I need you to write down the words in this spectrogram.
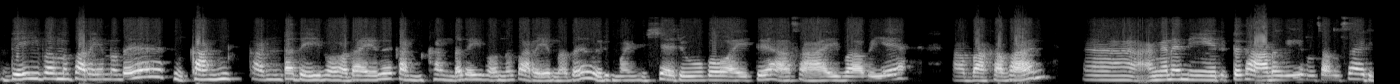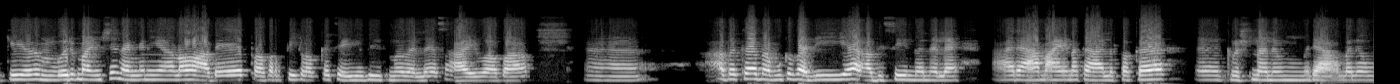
ദൈവം എന്ന് പറയുന്നത് കൺ കണ്ട ദൈവം അതായത് കൺ കണ്ട ദൈവം എന്ന് പറയുന്നത് ഒരു മനുഷ്യ രൂപമായിട്ട് ആ സായിബാബയെ ആ ഭഗവാൻ അങ്ങനെ നേരിട്ട് കാണുകയും സംസാരിക്കുകയും ഒരു മനുഷ്യൻ എങ്ങനെയാണോ അതേ പ്രവൃത്തികളൊക്കെ ചെയ്തിരുന്നതല്ലേ സായിബാബ അതൊക്കെ നമുക്ക് വലിയ അതിശയം തന്നെ തന്നെയല്ലേ? ആ രാമായണ കാലത്തൊക്കെ കൃഷ്ണനും രാമനും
